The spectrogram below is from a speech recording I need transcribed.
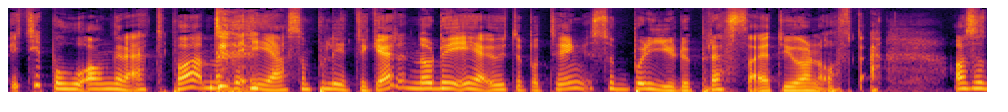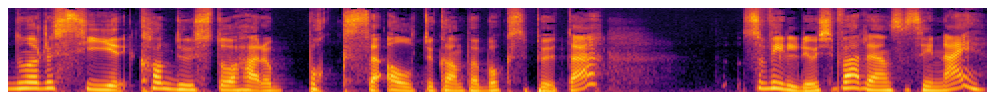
Jeg tipper hun angrer etterpå, men det er som politiker. Når du er ute på ting, så blir du pressa i et hjørne ofte. Altså Når du sier 'kan du stå her og bokse alt du kan på en boksepute', så vil det jo ikke være en som sier nei.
